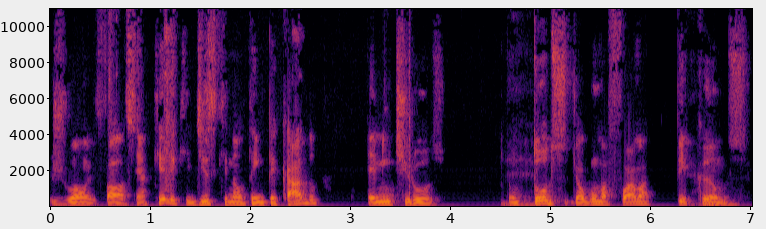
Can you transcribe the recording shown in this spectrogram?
João, ele fala assim: aquele que diz que não tem pecado é mentiroso. Então, é. todos, de alguma forma, pecamos.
